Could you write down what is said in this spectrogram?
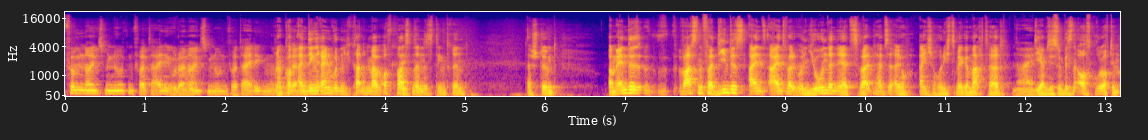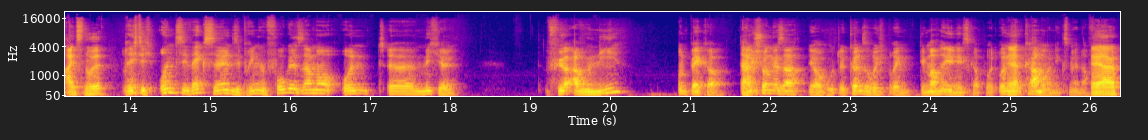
95 Minuten verteidigen oder 90 Minuten verteidigen. und dann kommt ein Ding rein, wo du nicht gerade nicht mal aufpasst und dann ist das Ding drin. Das stimmt. Am Ende war es ein verdientes 1-1, weil Union dann in der zweiten Halbzeit eigentlich auch, eigentlich auch nichts mehr gemacht hat. Nein. Die haben sich so ein bisschen ausgeruht auf dem 1-0. Richtig. Und sie wechseln, sie bringen Vogelsammer und äh, Michel für Avonie und Becker. Da habe ich schon gesagt, ja gut, die können sie ruhig bringen. Die machen eh nichts kaputt. Und Ja. dann kam auch nichts mehr nach vorne. Ja.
